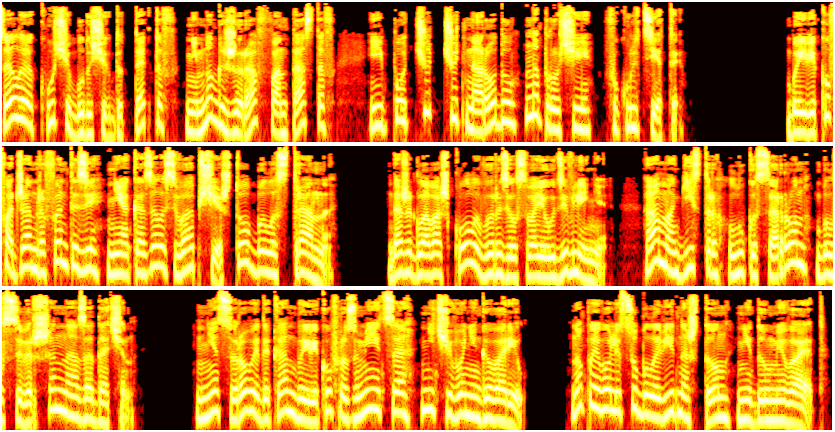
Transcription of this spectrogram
Целая куча будущих детектов, немного жираф, фантастов и по чуть-чуть народу на прочие факультеты. Боевиков от жанра фэнтези не оказалось вообще, что было странно. Даже глава школы выразил свое удивление, а магистр Лукас Аррон был совершенно озадачен. Нет, суровый декан боевиков, разумеется, ничего не говорил, но по его лицу было видно, что он недоумевает.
